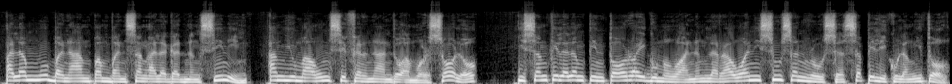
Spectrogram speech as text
Alam mo ba na ang pambansang alagad ng sining, ang yumaong si Fernando Amorsolo, isang kilalang pintor ay gumawa ng larawan ni Susan Roses sa pelikulang ito.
